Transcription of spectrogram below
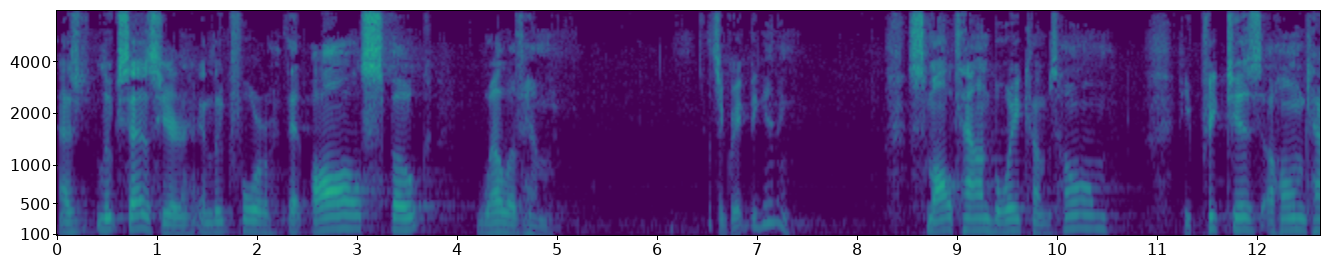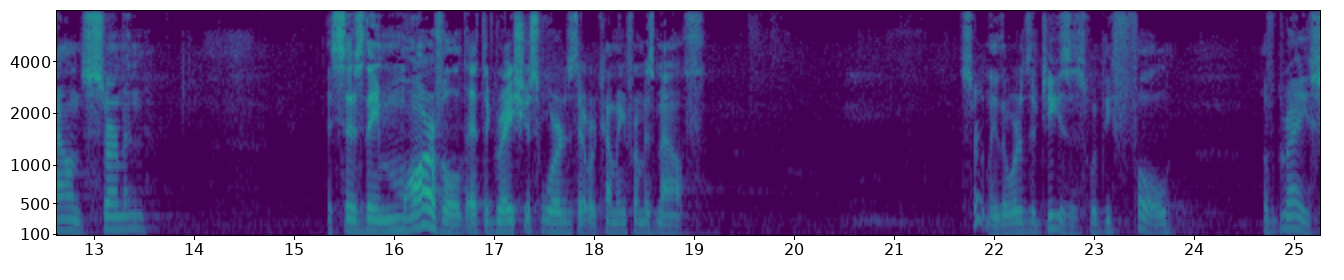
as Luke says here in Luke 4, that all spoke well of him. That's a great beginning. Small town boy comes home. He preaches a hometown sermon. It says they marveled at the gracious words that were coming from his mouth. Certainly, the words of Jesus would be full of grace.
